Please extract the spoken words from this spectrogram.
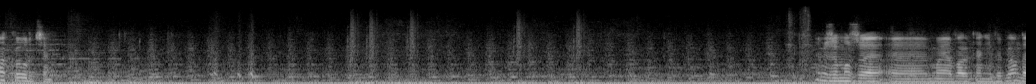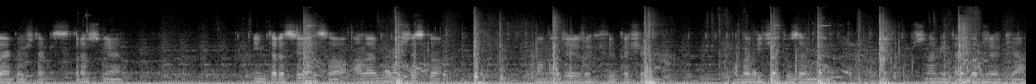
O kurczę. Wiem, że może e, moja walka nie wygląda jakoś tak strasznie interesująco, ale mimo wszystko mam nadzieję, że chwilkę się pobawicie tu ze mną. Przynajmniej tak dobrze jak ja.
